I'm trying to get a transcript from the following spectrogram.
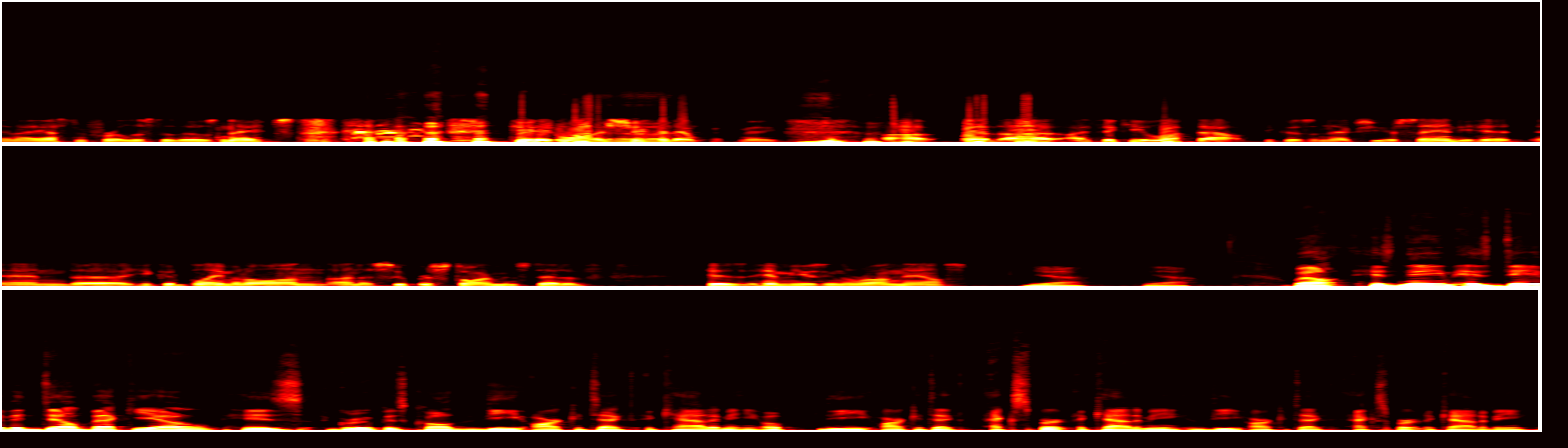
and I asked him for a list of those names. he didn't want to share them with me, uh, but uh, I think he lucked out because the next year Sandy hit, and uh, he could blame it all on, on a superstorm instead of his him using the wrong nails. Yeah, yeah. Well, his name is David Del Vecchio. His group is called The Architect Academy. Oh, The Architect Expert Academy. The Architect Expert Academy.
